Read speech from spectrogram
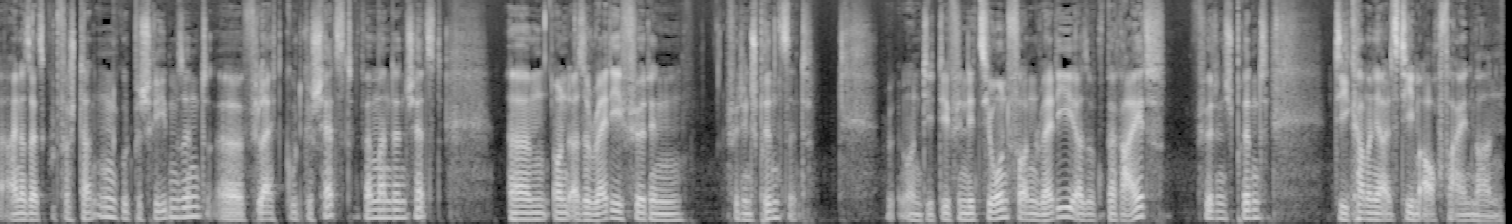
einerseits gut verstanden, gut beschrieben sind, äh, vielleicht gut geschätzt, wenn man denn schätzt, ähm, und also ready für den, für den Sprint sind. Und die Definition von ready, also bereit für den Sprint, die kann man ja als Team auch vereinbaren.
